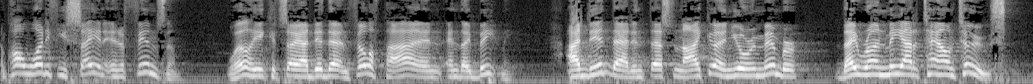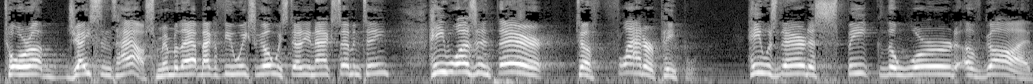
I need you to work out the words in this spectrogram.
And Paul, what if you say it and it offends them? Well, he could say, I did that in Philippi and, and they beat me. I did that in Thessalonica, and you'll remember they run me out of town too. Tore up Jason's house. Remember that back a few weeks ago? We studied in Acts 17. He wasn't there to flatter people, he was there to speak the word of God.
